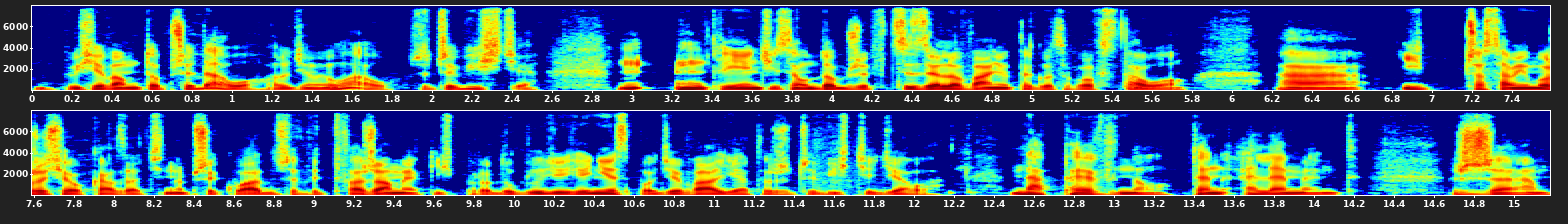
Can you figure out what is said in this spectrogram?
by się wam to przydało. A ludzie mówią, wow, rzeczywiście. Klienci są dobrzy w cyzelowaniu tego, co powstało. I czasami może się okazać na przykład, że wytwarzamy jakiś produkt, ludzie się nie spodziewali, a to rzeczywiście działa. Na pewno ten element, że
